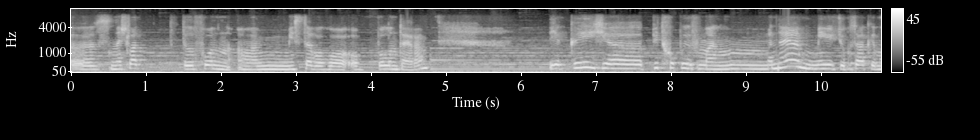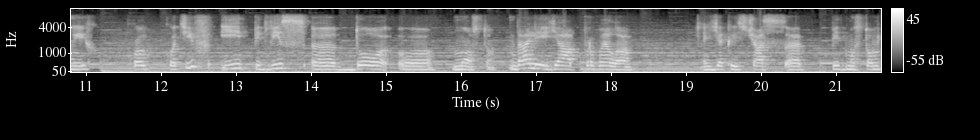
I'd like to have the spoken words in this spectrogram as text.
е, знайшла телефон е, місцевого волонтера, який підхопив мене, мій рюкзак і моїх котів і підвіз до мосту. Далі я провела якийсь час під мостом,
